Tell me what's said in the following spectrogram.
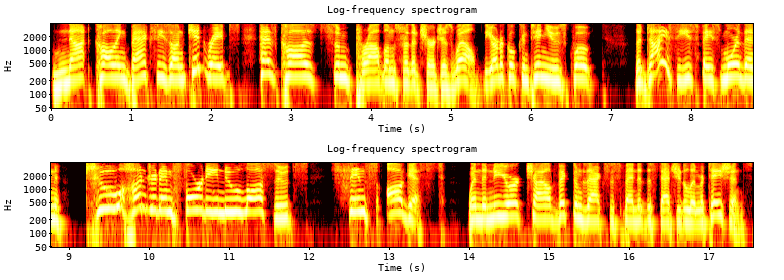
not calling backsies on kid rapes has caused some problems for the church as well. The article continues, quote, the diocese faced more than 240 new lawsuits since August when the New York Child Victims Act suspended the statute of limitations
